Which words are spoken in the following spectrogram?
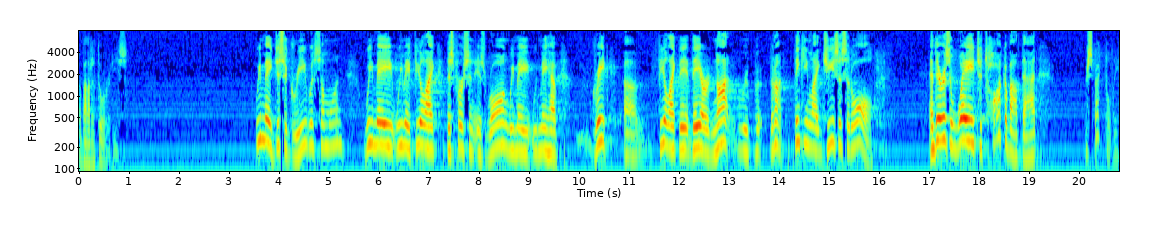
about authorities. We may disagree with someone. We may we may feel like this person is wrong. We may we may have great uh, feel like they, they are not they're not thinking like Jesus at all. And there is a way to talk about that respectfully.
